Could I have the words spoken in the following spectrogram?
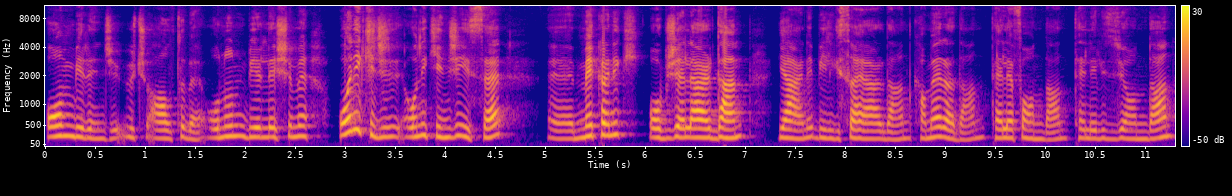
11. 3, 6 ve 10'un birleşimi, 12. 12. ise e, mekanik objelerden yani bilgisayardan, kameradan, telefondan, televizyondan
